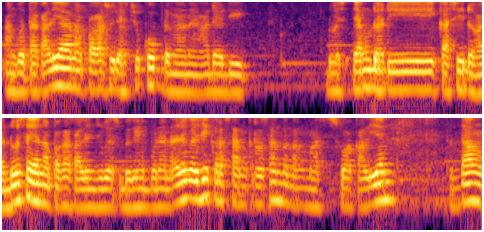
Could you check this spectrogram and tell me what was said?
anggota kalian apakah sudah cukup dengan yang ada di yang udah dikasih dengan dosen apakah kalian juga sebagai himpunan. Ada nggak sih keresahan-keresahan tentang mahasiswa kalian tentang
